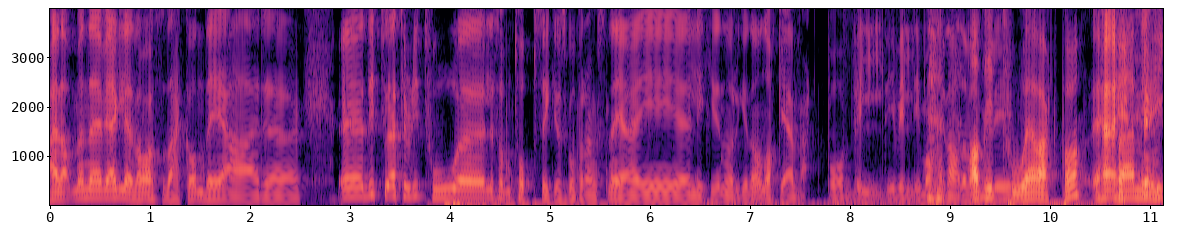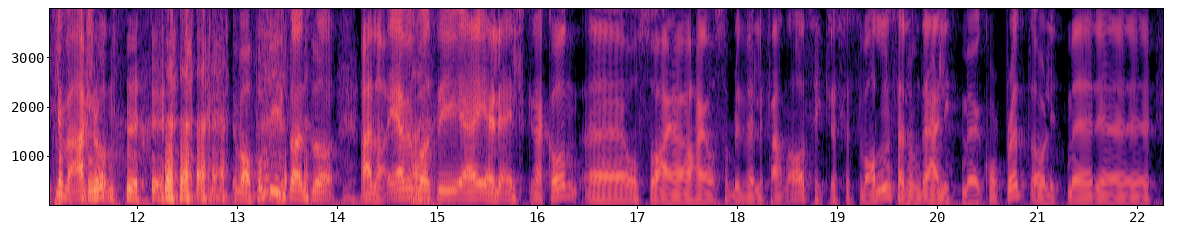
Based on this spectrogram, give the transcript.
Nei da, men eh, jeg gleder meg masse til Hackon. Det er eh, de to, Jeg tror de to eh, liksom, topp sikkerhetskonferansene jeg eh, liker i Norge nå Nå har ikke jeg vært på veldig, veldig mange, da. Det var Av de veldig- to jeg har vært på, så er min ikke topp vær to sånn. jeg var på B-side, så Nei da. Jeg vil bare si jeg, jeg elsker Hackon. Eh, og så har jeg også blitt veldig fan av Sikkerhetsfestivalen, selv om det er litt mer corporate og litt mer eh,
